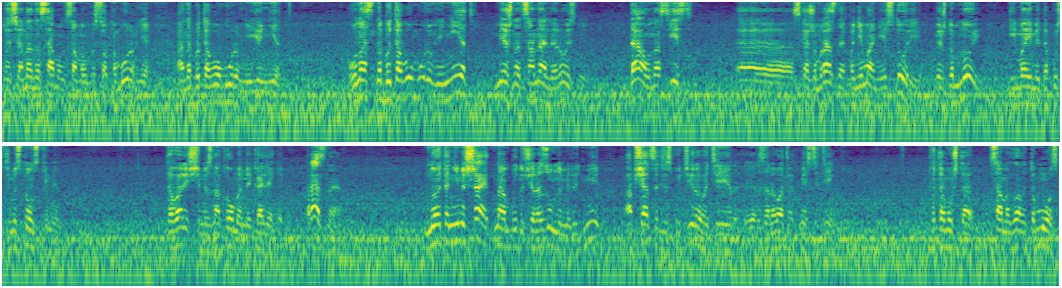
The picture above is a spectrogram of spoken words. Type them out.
То есть она на самом-самом высоком уровне, а на бытовом уровне ее нет. У нас на бытовом уровне нет межнациональной розни. Да, у нас есть, э, скажем, разное понимание истории между мной и моими, допустим, эстонскими товарищами, знакомыми, коллегами. Разное. Но это не мешает нам, будучи разумными людьми, общаться, дискутировать и зарабатывать вместе деньги. Потому что самое главное это мозг.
